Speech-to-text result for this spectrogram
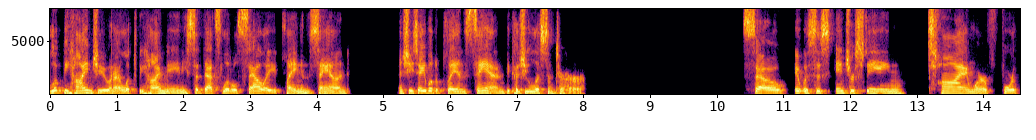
"Look behind you." And I looked behind me and he said, "That's little Sally playing in the sand." And she's able to play in the sand because you listened to her. So it was this interesting time where for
